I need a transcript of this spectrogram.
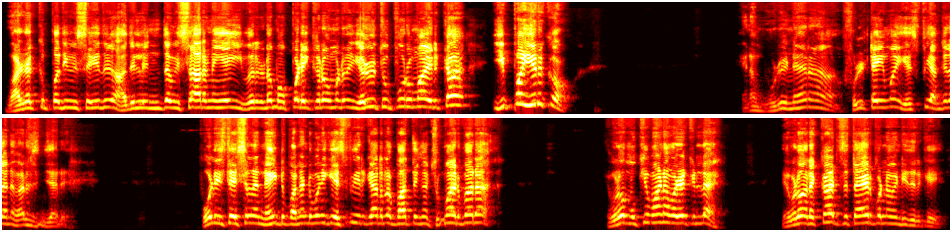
வழக்கு பதிவு செய்து அதில் இந்த விசாரணையை இவரிடம் ஒப்படைக்கிறோம் எழுத்துப்பூர்வமா இருக்கா? இப்ப இருக்கும். ஏன்னா முழு நேரம் ஃபுல் டைமா எஸ்பி அங்கதானே வேலை செஞ்சாரு. போலீஸ் ஸ்டேஷன்ல நைட்டு பன்னெண்டு மணிக்கு எஸ்பி இருக்காருன்னு பாத்துங்க சும்மா இருப்பாரா? எவ்வளோ முக்கியமான வழக்கு இல்லை. எவ்வளோ ரெக்கார்ட்ஸ் தயார் பண்ண வேண்டியது இருக்கு.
